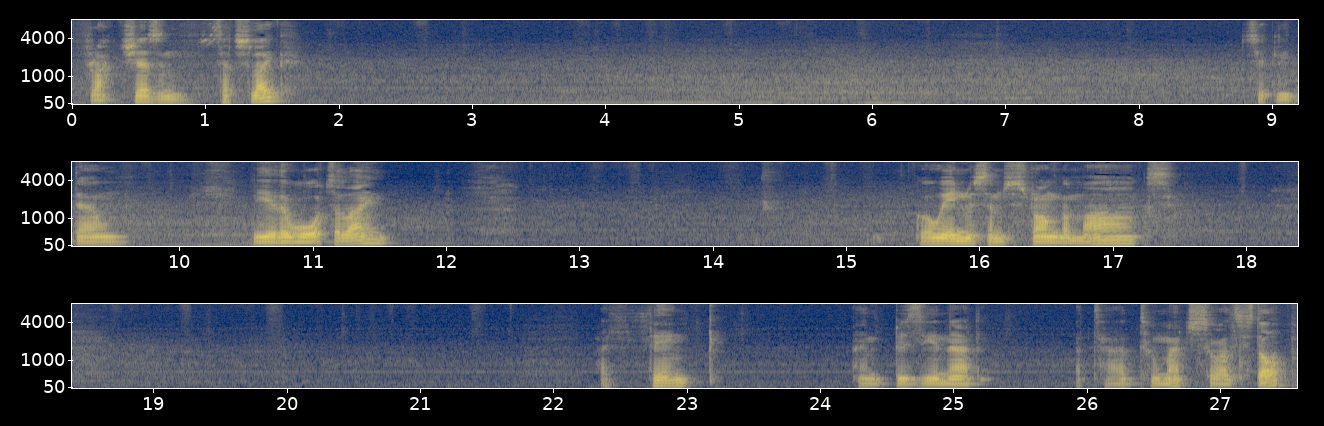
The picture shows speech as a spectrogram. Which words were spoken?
fractures and such like. Particularly down near the waterline. Go in with some stronger marks. I think I'm busy in that a tad too much so I'll stop.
